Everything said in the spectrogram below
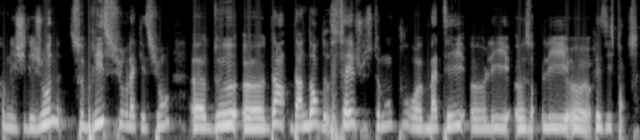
comme les gilets jaunes, se brisent sur la question euh, de euh, d'un ordre fait justement pour euh, mater euh, les les résistances.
